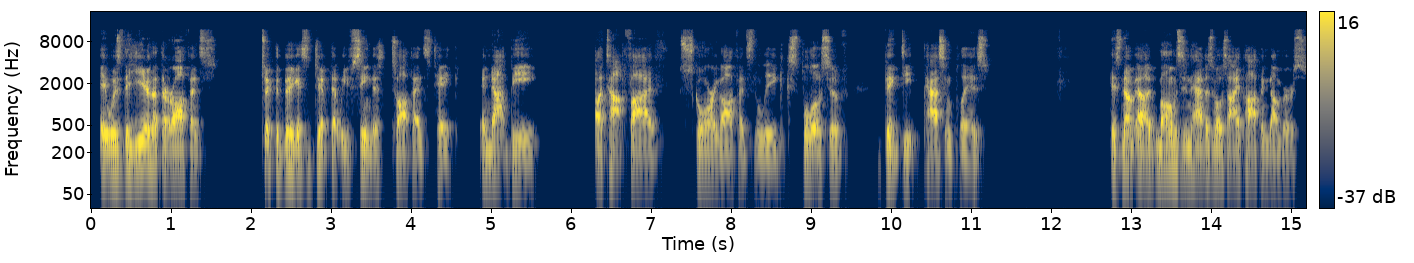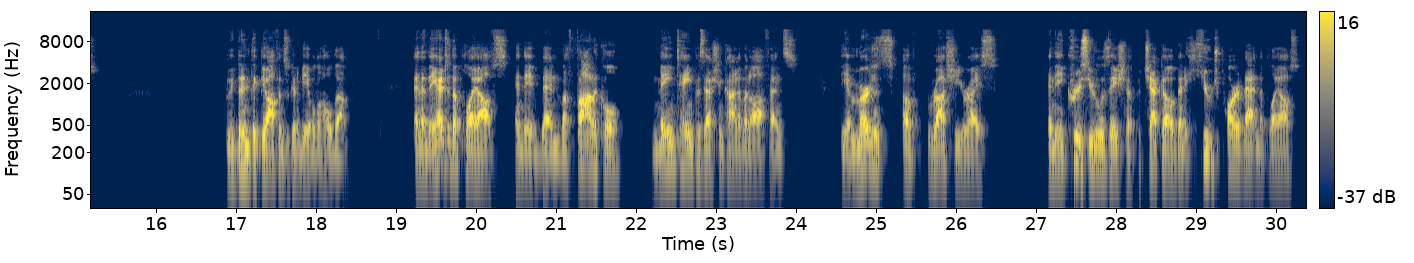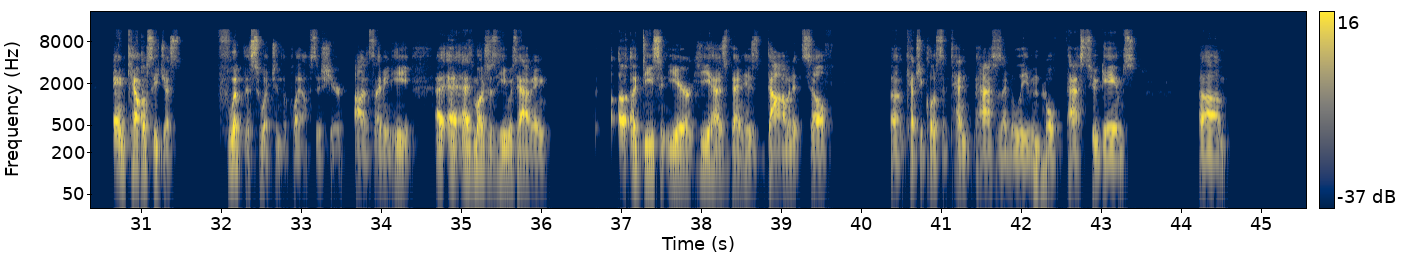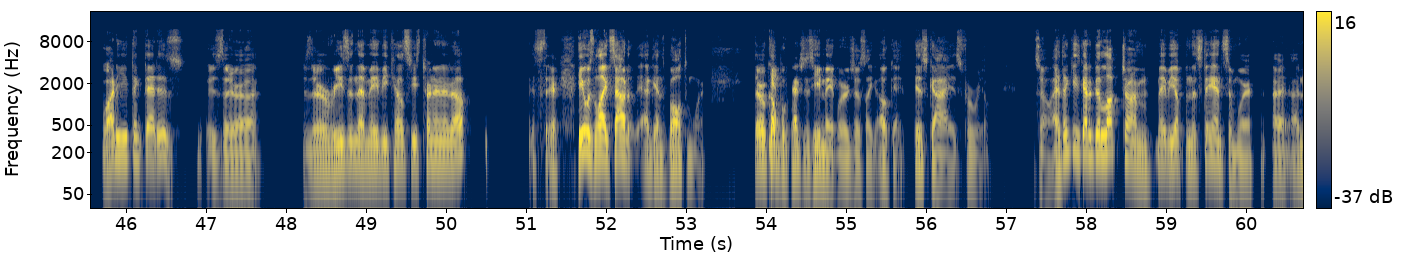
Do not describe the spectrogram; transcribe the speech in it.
It was the year that their offense took the biggest dip that we've seen this offense take and not be a top five scoring offense in the league, explosive, big, deep passing plays. His number, uh, Mahomes didn't have his most eye popping numbers. We didn't think the offense was going to be able to hold up. And then they entered the playoffs and they've been methodical, maintain possession kind of an offense the emergence of Rashee Rice and the increased utilization of Pacheco have been a huge part of that in the playoffs. And Kelce just flipped the switch in the playoffs this year. Honestly, I mean, he as much as he was having a, a decent year, he has been his dominant self, uh, catching close to ten passes, I believe, in mm-hmm. both past two games. Um, Why do you think that is? Is there a is there a reason that maybe Kelce's turning it up? Is there? He was lights out against Baltimore. There were a couple yeah. catches he made where it's just like, okay, this guy is for real. So I think he's got a good luck charm, maybe up in the stand somewhere. I,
